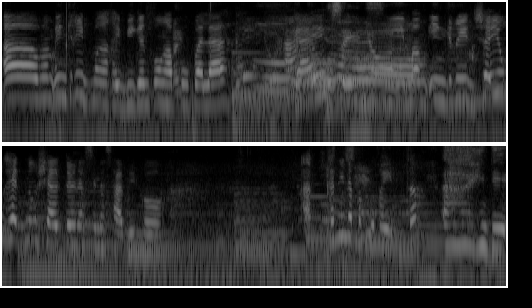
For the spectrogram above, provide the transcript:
Ah, Ma'am Ingrid, mga kaibigan ko nga po pala. Guys, si Ma'am Ingrid, siya yung head ng shelter na sinasabi ko. Ah, kanina pa po kayo dito? Ah, hindi.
